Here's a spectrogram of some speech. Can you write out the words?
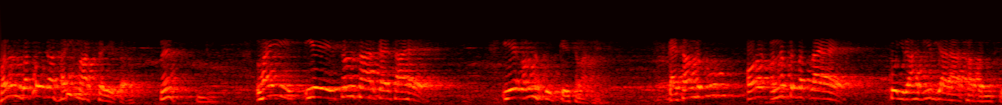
बलन बतोगा हरि माश्रय भाई, ये संसार कैसा है? ये अंधकूप के समान है। कैसा अंधकूप और अन्यत्र बतलाया है, कोई राहगीर जा रहा था बनु से।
